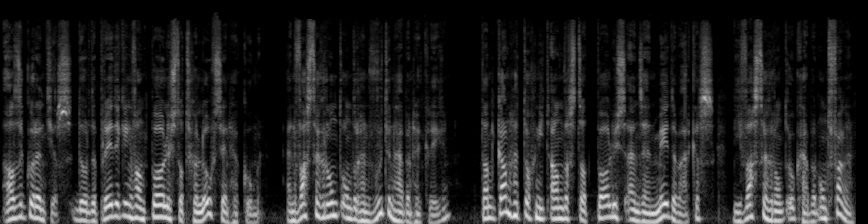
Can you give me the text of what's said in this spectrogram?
Als de Corinthiërs door de prediking van Paulus tot geloof zijn gekomen en vaste grond onder hun voeten hebben gekregen, dan kan het toch niet anders dat Paulus en zijn medewerkers die vaste grond ook hebben ontvangen.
